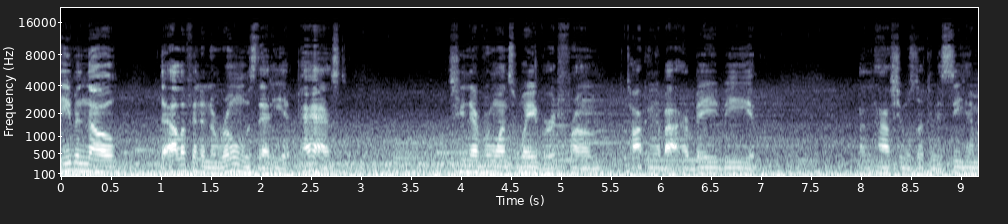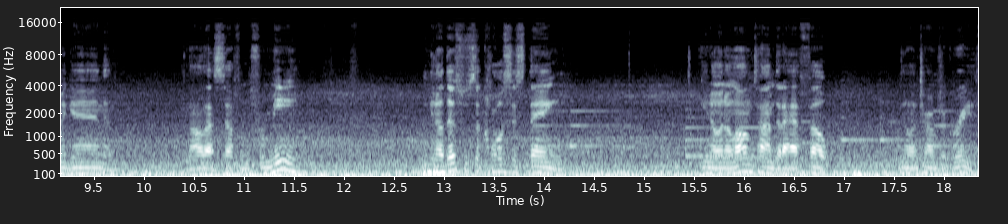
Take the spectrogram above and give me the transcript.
Even though the elephant in the room was that he had passed, she never once wavered from talking about her baby and, and how she was looking to see him again and, and all that stuff. And for me, you know, this was the closest thing, you know, in a long time that I have felt, you know, in terms of grief.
